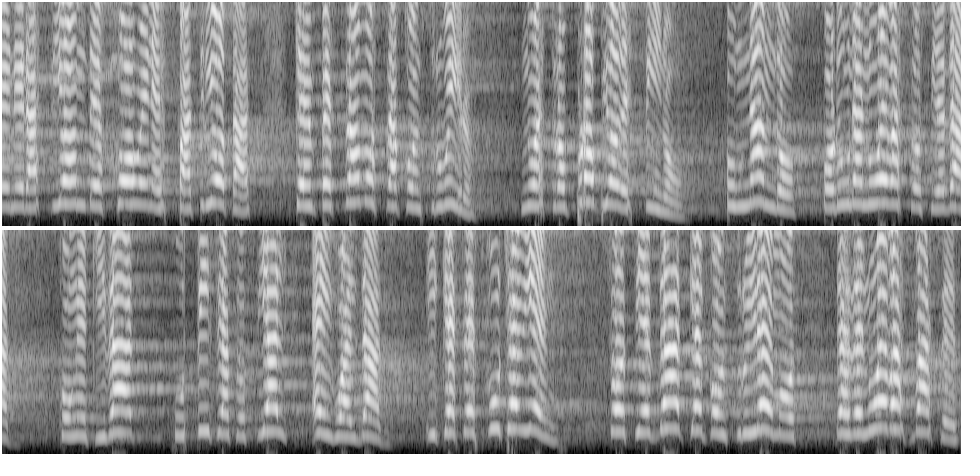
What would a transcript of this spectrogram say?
generación de jóvenes patriotas que empezamos a construir nuestro propio destino, pugnando por una nueva sociedad con equidad, justicia social e igualdad. Y que se escuche bien, sociedad que construiremos desde nuevas bases,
